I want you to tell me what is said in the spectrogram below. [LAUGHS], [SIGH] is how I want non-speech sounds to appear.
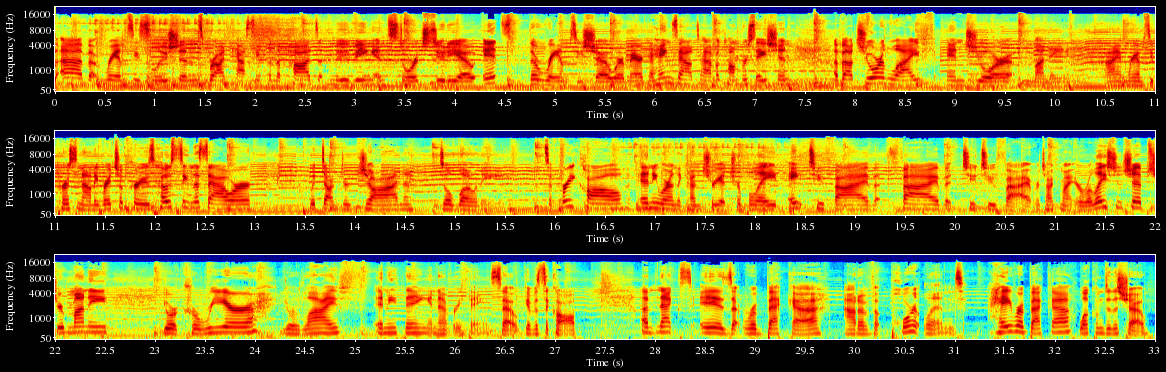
of Ramsey Solutions, broadcasting from the Pods Moving and Storage Studio. It's The Ramsey Show, where America hangs out to have a conversation about your life and your money. I'm Ramsey personality Rachel Cruze, hosting this hour with Dr. John Delony. It's a free call anywhere in the country at 888 825 5225. We're talking about your relationships, your money, your career, your life, anything and everything. So give us a call. Up next is Rebecca out of Portland. Hey, Rebecca, welcome to the show.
